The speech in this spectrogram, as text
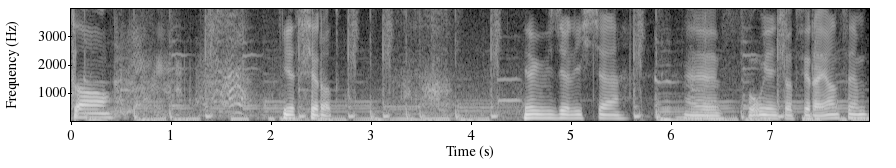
co jest w środku? Jak widzieliście e, w ujęciu otwierającym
